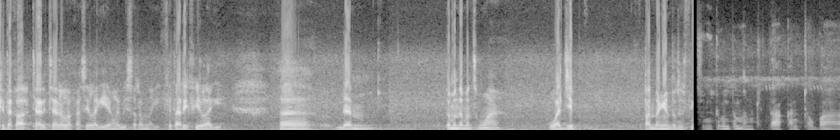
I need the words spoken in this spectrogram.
kita cari cari lokasi lagi yang lebih serem lagi. Kita review lagi. Eh, dan teman-teman semua wajib pantengin terus. Teman-teman kita akan coba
